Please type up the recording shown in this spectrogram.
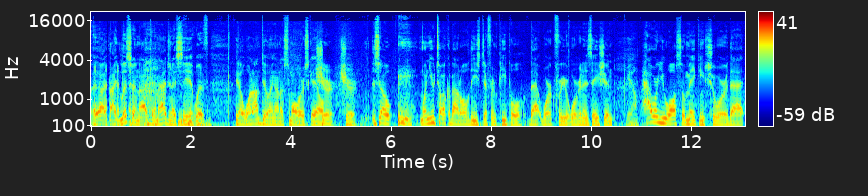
I, I listen. I can imagine. I see it with, you know, what I'm doing on a smaller scale. Sure, sure. So, when you talk about all these different people that work for your organization, Yeah. how are you also making sure that?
